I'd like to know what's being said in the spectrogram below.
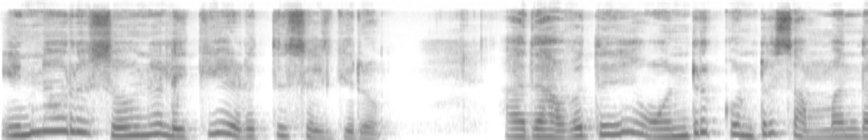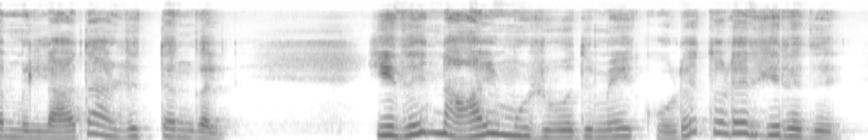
இன்னொரு சூழ்நிலைக்கு எடுத்து செல்கிறோம். அதாவது ஒன்றுக்கொன்று சம்பந்தமில்லாத அழுத்தங்கள். இது நாள் முழுவதுமே கூட தொடர்கிறது.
